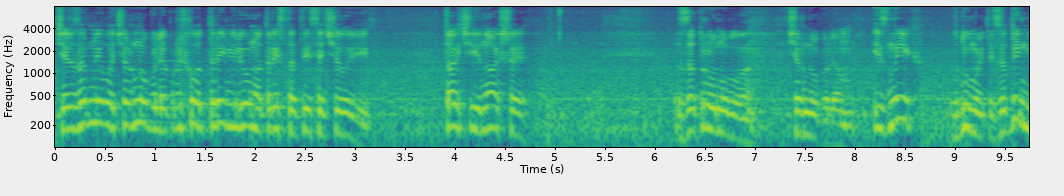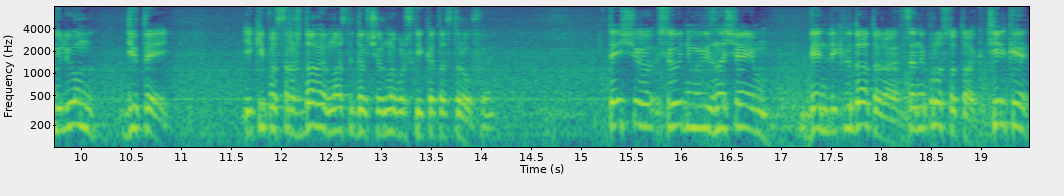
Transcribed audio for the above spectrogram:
Через горнило Чорнобиля пройшло 3 мільйона 300 тисяч чоловік. Так чи інакше затронуло Чорнобилем. Із них, вдумайтесь, 1 мільйон дітей, які постраждали внаслідок Чорнобильської катастрофи. Те, що сьогодні ми відзначаємо День ліквідатора, це не просто так. Тільки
